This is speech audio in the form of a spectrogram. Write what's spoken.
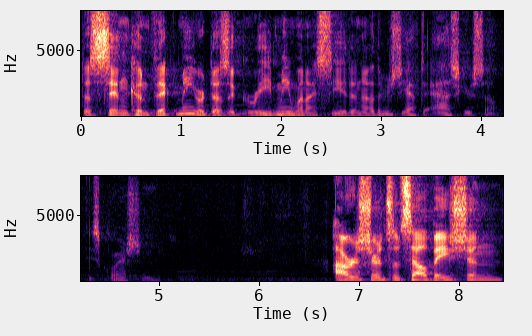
Does sin convict me or does it grieve me when I see it in others? You have to ask yourself these questions. Our assurance of salvation,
